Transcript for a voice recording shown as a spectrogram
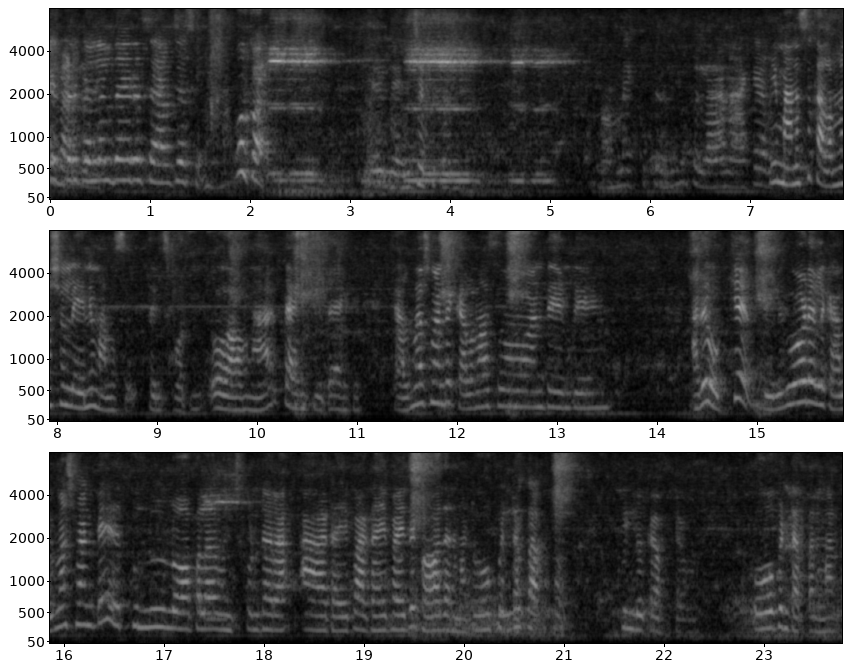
ఇద్దరు పిల్లల దగ్గర సేవ చేసుకున్నా చెప్తాను ఈ మనసు కల్మషం లేని మనసు. తెలిసిపోతుంది. ఓ అవునా? థ్యాంక్ యూ థ్యాంక్ యూ కలమాసం అంటే కలమాసం అంటే ఏంటి? అదే ఓకే తెలుగువాడు వాడు కల్మషం అంటే కుళ్ళు లోపల ఉంచుకుంటారా? ఆ టైప్ ఆ టైప్ అయితే కాదనమాట. ఓపెన్ టప్ కుళ్ళు కప్పటం. ఓపెన్ టప్ అనమాట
